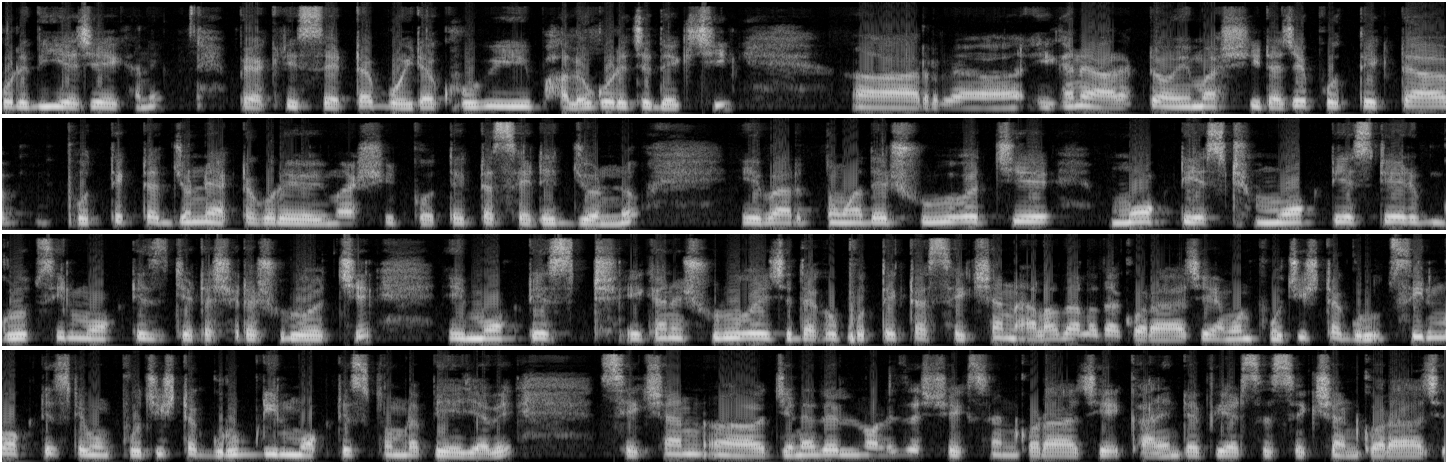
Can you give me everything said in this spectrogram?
করে দিয়েছে এখানে। প্র্যাকটিস সেটটা বইটা খুবই ভালো করেছে, দেখছি। আর এখানে আর একটা ওয়েমার শিট আছে। প্রত্যেকটা, প্রত্যেকটার জন্য একটা করে ওয়েমার শিট প্রত্যেকটা সেটের জন্য। এবার তোমাদের শুরু হচ্ছে মক টেস্ট মক টেস্টের গ্রুপ সির মক টেস্ট যেটা, সেটা শুরু হচ্ছে। এই মক টেস্ট এখানে শুরু হয়েছে, দেখো, প্রত্যেকটা সেকশন আলাদা আলাদা করা আছে। এমন পঁচিশটা গ্রুপ সির মক টেস্ট এবং পঁচিশটা গ্রুপ ডির মক টেস্ট তোমরা পেয়ে যাবে। সেকশন জেনারেল নলেজের সেকশন করা আছে কারেন্ট অ্যাফেয়ার্সের সেকশন করা আছে,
